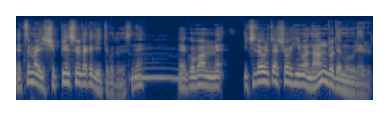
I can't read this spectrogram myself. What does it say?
えーつまり出品するだけでいいってことですね。えー5番目、一度売れた商品は何度でも売れる。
